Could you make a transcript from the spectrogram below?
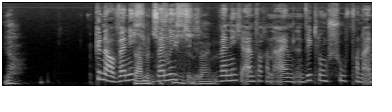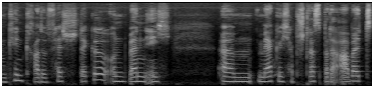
ja. Genau, wenn ich, wenn ich, wenn ich einfach in einem Entwicklungsschub von einem Kind gerade feststecke und wenn ich ähm, merke, ich habe Stress bei der Arbeit,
